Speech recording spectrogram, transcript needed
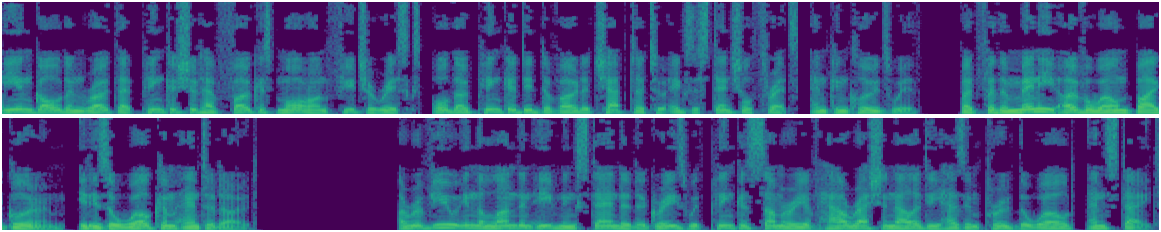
Ian Goldin wrote that Pinker should have focused more on future risks, although Pinker did devote a chapter to existential threats, and concludes with, "...but for the many overwhelmed by gloom, it is a welcome antidote." A review in the London Evening Standard agrees with Pinker's summary of how rationality has improved the world, and state,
